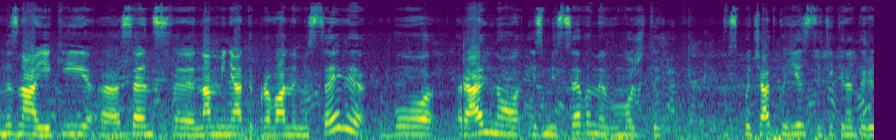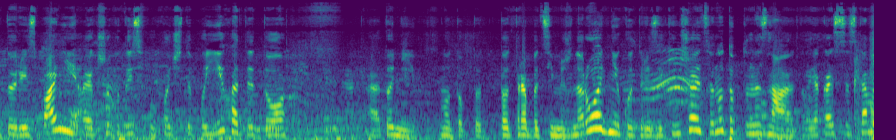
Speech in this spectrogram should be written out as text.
не знаю, який е, сенс нам міняти права на місцеві, бо реально із місцевими ви можете спочатку їздити тільки на території Іспанії, а якщо кудись ви хочете поїхати, то, то ні. Ну тобто, то треба ці міжнародні, котрі закінчуються. Ну тобто, не знаю, якась система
